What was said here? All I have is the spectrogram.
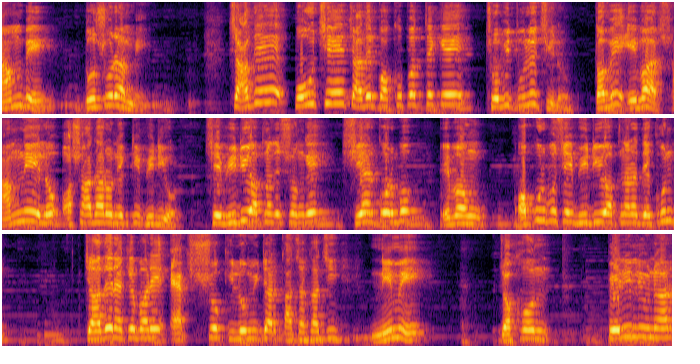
নামবে দোসরা মে। চাঁদে পৌঁছে চাঁদের কক্ষপথ থেকে ছবি তুলেছিল। তবে এবার সামনে এলো অসাধারণ একটি ভিডিও। সেই ভিডিও আপনাদের সঙ্গে শেয়ার করব এবং অপূর্ব সেই ভিডিও আপনারা দেখুন। চাঁদের একেবারে একশো কিলোমিটার কাছাকাছি নেমে যখন পেরিলিউনার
